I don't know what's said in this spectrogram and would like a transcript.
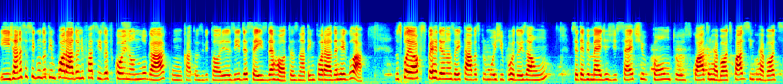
E já nessa segunda temporada, a Unifacisa ficou em nono lugar, com 14 vitórias e 16 derrotas na temporada regular. Nos playoffs, perdeu nas oitavas para o Mogi por 2 a 1 você teve médias de 7 pontos, 4 rebotes, quase 5 rebotes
